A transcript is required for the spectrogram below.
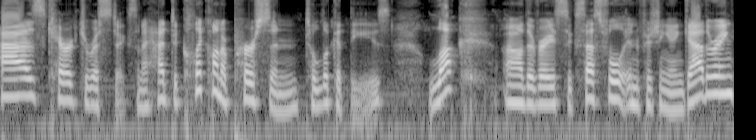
has characteristics, and I had to click on a person to look at these. Luck, uh, they're very successful in fishing and gathering.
